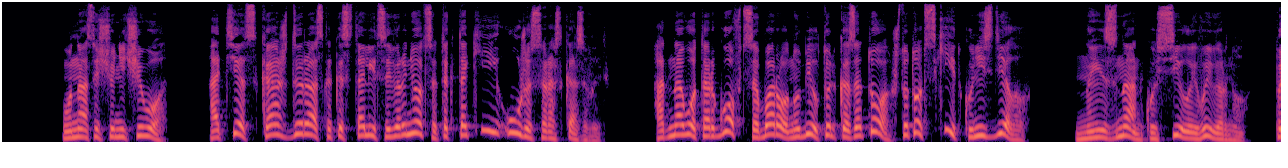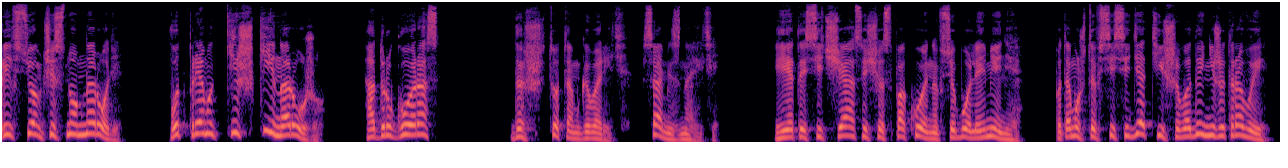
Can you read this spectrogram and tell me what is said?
У нас еще ничего. Отец каждый раз, как из столицы вернется, так такие ужасы рассказывает. Одного торговца барон убил только за то, что тот скидку не сделал. Наизнанку силой вывернул. При всем честном народе. Вот прямо кишки наружу. А другой раз... Да что там говорить, сами знаете. И это сейчас еще спокойно, все более-менее, потому что все сидят тише воды ниже травы.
